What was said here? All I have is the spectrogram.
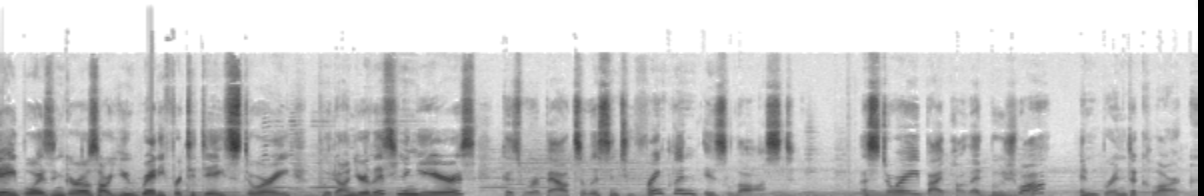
Day, boys and girls. Are you ready for today's story? Put on your listening ears because we're about to listen to Franklin is Lost, a story by Paulette Bourgeois and Brenda Clark.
